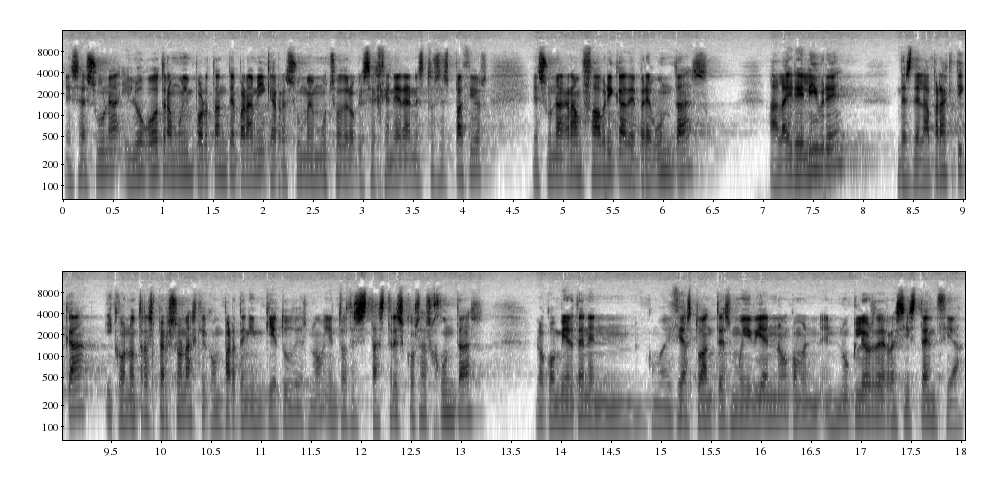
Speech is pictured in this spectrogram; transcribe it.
Esa es una. Y luego otra muy importante para mí, que resume mucho de lo que se genera en estos espacios, es una gran fábrica de preguntas al aire libre desde la práctica y con otras personas que comparten inquietudes, ¿no? Y entonces estas tres cosas juntas lo convierten en, como decías tú antes muy bien, ¿no? Como en, núcleos de resistencia,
